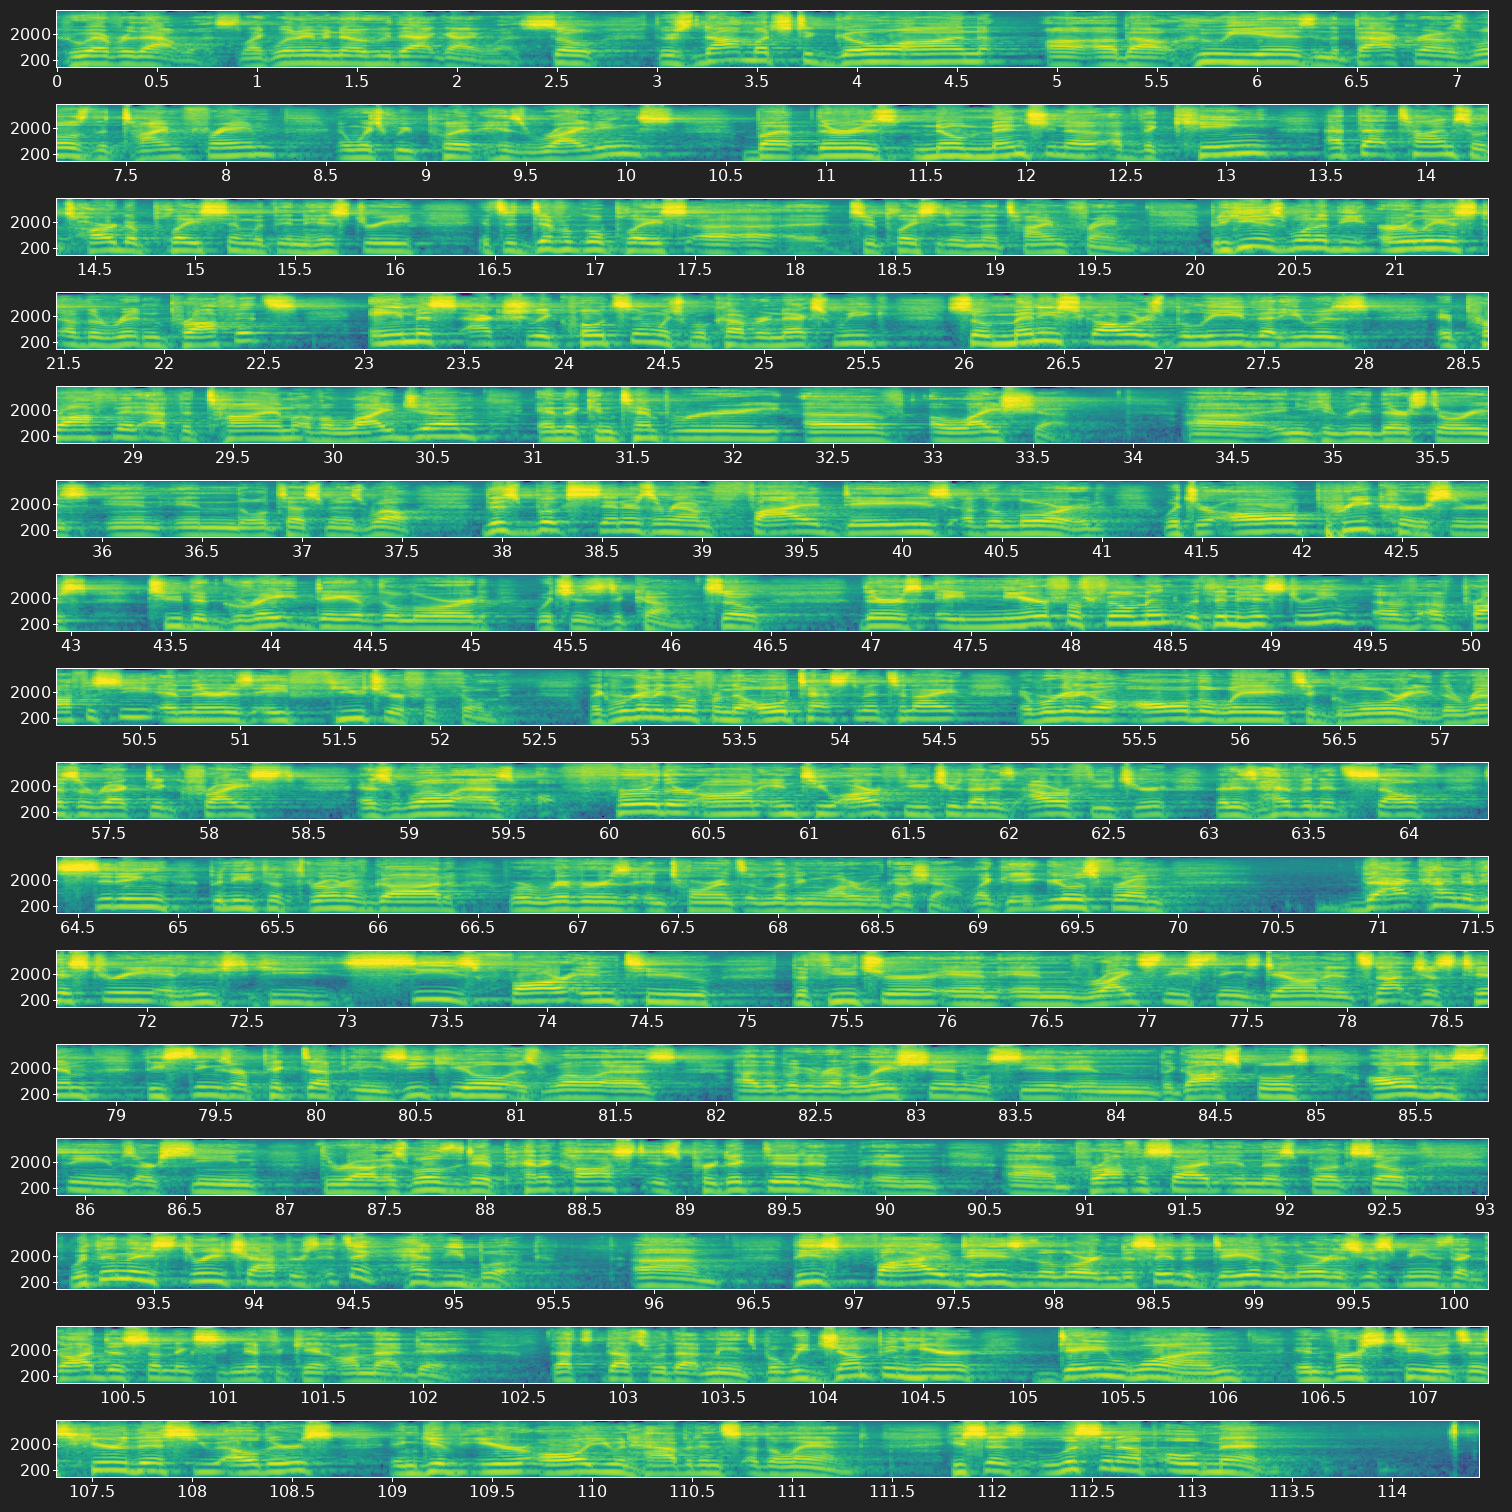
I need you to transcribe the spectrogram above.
whoever that was. Like, we don't even know who that guy was. So, there's not much to go on uh, about who he is and the background, as well as the time frame in which we put his writings. But there is no mention of, of the king at that time, so it's hard to place him within history. It's a difficult place uh, uh to place it in the time frame. But he is one of the earliest of the written prophets Amos actually quotes him, which we'll cover next week. So many scholars believe that he was a prophet at the time of Elijah and the contemporary of Elisha. Uh, and you can read their stories in, in the Old Testament as well. This book centers around five days of the Lord, which are all precursors to the great day of the Lord, which is to come. So there's a near fulfillment within history of, of prophecy, and there is a future fulfillment. Like, we're going to go from the Old Testament tonight, and we're going to go all the way to glory, the resurrected Christ, as well as further on into our future, that is our future, that is heaven itself, sitting beneath the throne of God, where rivers and torrents of living water will gush out. Like, it goes from that kind of history and he, he sees far into the future and, and writes these things down. And it's not just him, these things are picked up in Ezekiel as well as uh, the book of Revelation. We'll see it in the Gospels. All of these themes are seen throughout, as well as the day of Pentecost is predicted and, and um, prophesied in this book. So within these three chapters, it's a heavy book. Um, these five days of the Lord, and to say the day of the Lord is just means that God does something significant on that day. That's, that's what that means. But we jump in here, day one, in verse two. It says, Hear this, you elders, and give ear, all you inhabitants of the land. He says, Listen up, old men.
